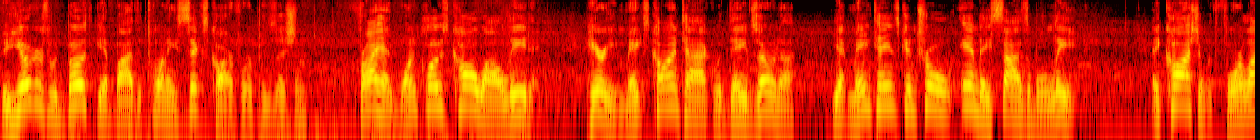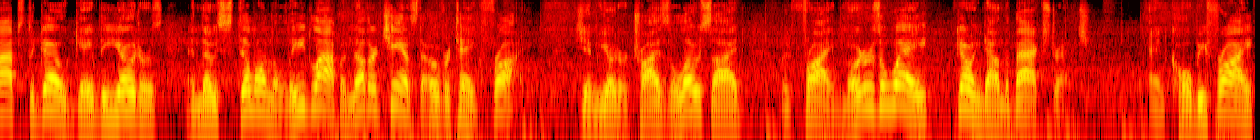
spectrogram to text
The Yoders would both get by the 26 car for a position. Fry had one close call while leading. Here he makes contact with Dave Zona, yet maintains control and a sizable lead. A caution with four laps to go gave the Yoders and those still on the lead lap another chance to overtake Fry. Jim Yoder tries the low side, but Fry motors away going down the backstretch. And Colby Fry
